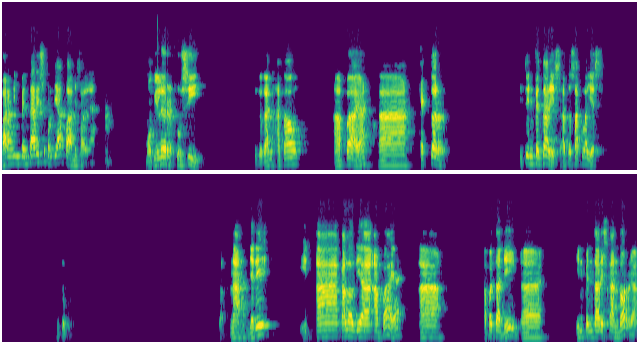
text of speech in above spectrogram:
Barang inventaris seperti apa misalnya? Mobiler, kursi, gitu kan? Atau apa ya? Uh, hektar. Itu inventaris atau supplies. Itu. Nah, jadi uh, kalau dia apa ya, uh, apa tadi uh, inventaris kantor ya,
